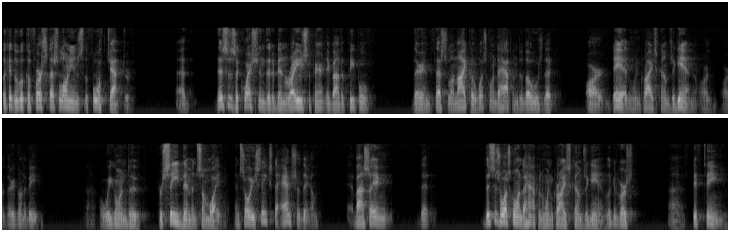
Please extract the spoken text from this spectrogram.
Look at the book of 1 Thessalonians, the fourth chapter. Uh, this is a question that had been raised apparently by the people there in Thessalonica. What's going to happen to those that are dead when Christ comes again? Are, are they going to be, uh, are we going to precede them in some way? And so he seeks to answer them by saying that this is what's going to happen when Christ comes again. Look at verse uh, 15,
